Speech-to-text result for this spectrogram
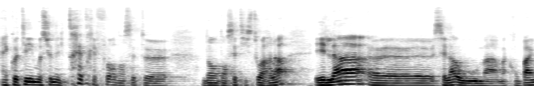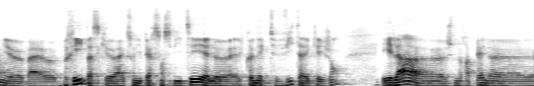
un côté émotionnel très très fort dans cette dans, dans cette histoire-là. Et là, euh, c'est là où ma, ma compagne euh, bah, brille parce qu'avec son hypersensibilité, elle, elle connecte vite avec les gens. Et là, euh, je me rappelle euh,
